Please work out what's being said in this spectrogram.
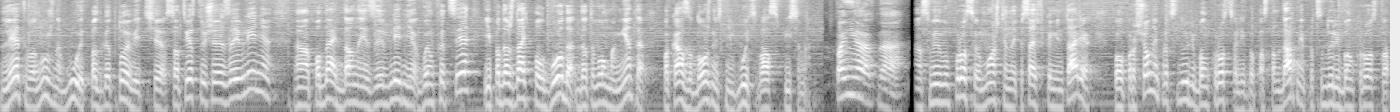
Для этого нужно будет подготовить э, соответствующее заявление, э, подать данное заявление в МФЦ и подождать полгода до того момента, пока задолженность не будет с вас списана. Понятно. А Свои вопросы вы можете написать в комментариях по упрощенной процедуре банкротства, либо по стандартной процедуре банкротства.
